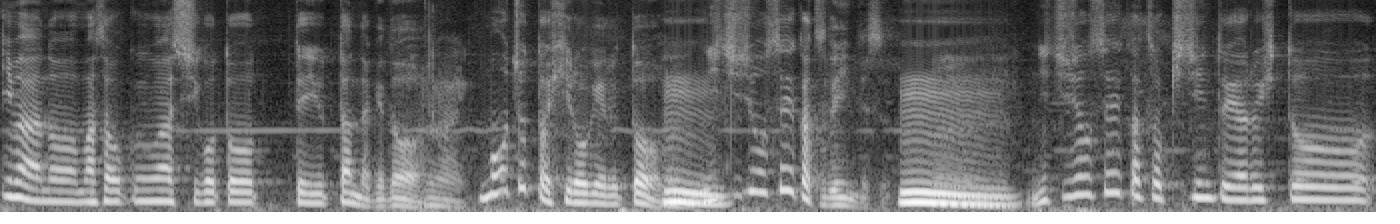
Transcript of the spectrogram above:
今あの正雄君は仕事って言ったんだけど、はい。もうちょっと広げると、うん。日常生活でいいんです。い、うん。日常生活をきちんとやる人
